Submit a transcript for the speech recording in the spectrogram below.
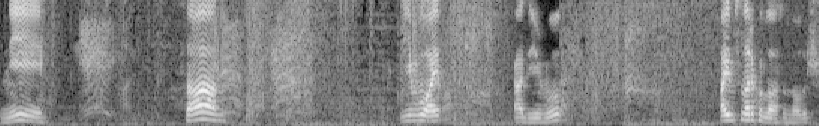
Ni. San. Yinvu ayım... Hadi Yinvu. Ayımsıları kullansın ne olur.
